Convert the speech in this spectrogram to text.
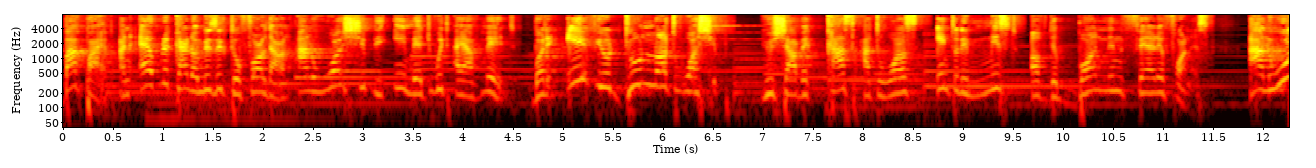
bagpipe, and every kind of music to fall down and worship the image which I have made. But if you do not worship, you shall be cast at once into the midst of the burning fiery furnace. And who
